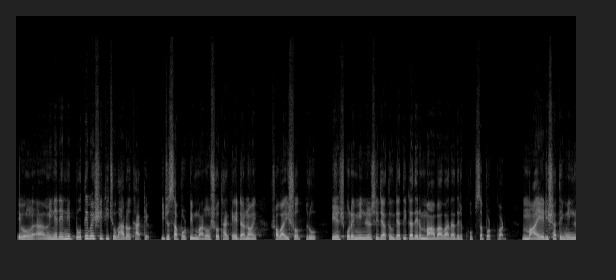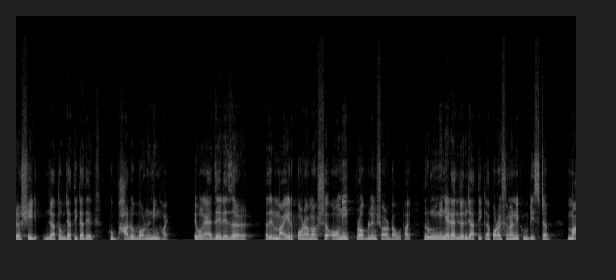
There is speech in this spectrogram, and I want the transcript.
এবং মিনের এমনি প্রতিবেশী কিছু ভালো থাকে, কিছু সাপোর্টিভ মানুষও থাকে, এটা নয়, সবাই শত্রু। বিশেষ করে মীন রাশি জাতক জাতিকাদের মা বাবা তাদের খুব সাপোর্ট করে। মায়ের সাথে মীন রাশির জাতক জাতিকাদের খুব ভালো বন্ডিং হয়। এবং অ্যাজ এ রেজাল্ট তাদের মায়ের পরামর্শে অনেক প্রবলেম শর্ট আউট হয়। ধরুন, মিনের একজন জাতিকা পড়াশোনা নিয়ে খুব ডিস্টার্ব মা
